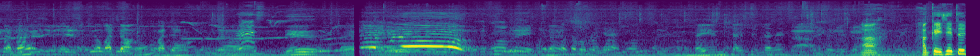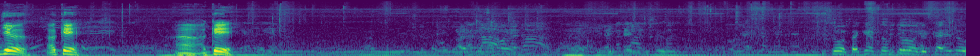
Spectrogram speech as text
Panas. Kat Padang. Padang. Dia Saya minta sebelah saya. Ah, okey situ je. Okey. Ha, okey. So, pakai betul-betul dekat itu.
